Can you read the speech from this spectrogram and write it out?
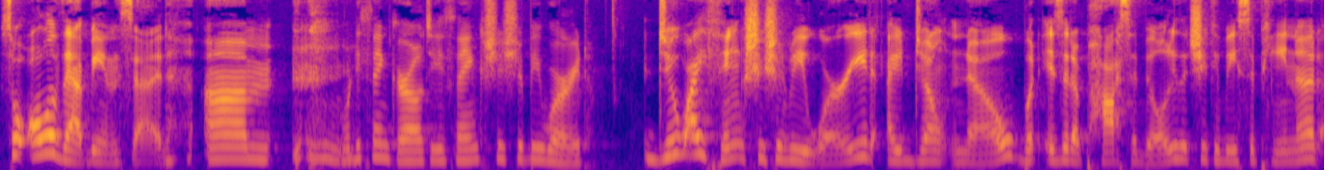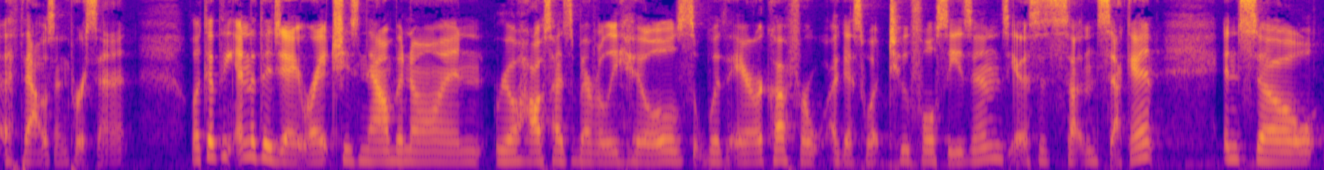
So all of that being said, um, What do you think, girl? Do you think she should be worried? Do I think she should be worried? I don't know, but is it a possibility that she could be subpoenaed? A thousand percent. Like at the end of the day, right? She's now been on Real Housewives of Beverly Hills with Erika for I guess what two full seasons. Yeah, this is Sutton's second, and so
